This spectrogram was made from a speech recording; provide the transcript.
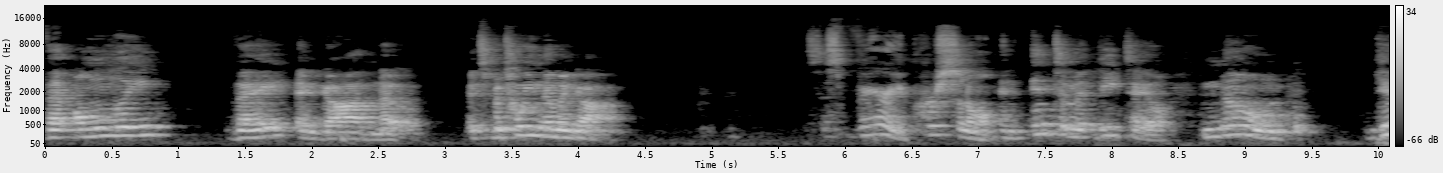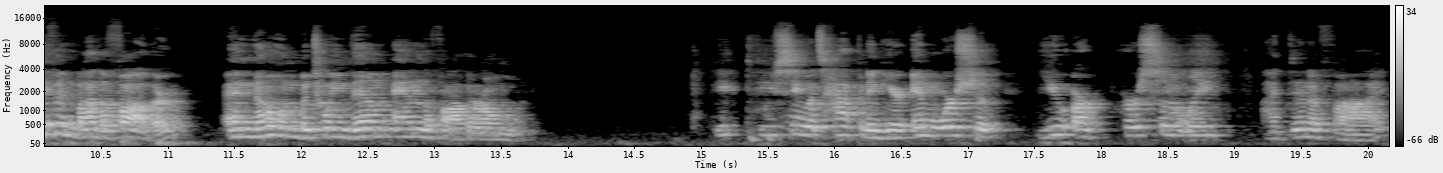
that only they and God know. It's between them and God. It's this very personal and intimate detail known, given by the Father, and known between them and the Father only. Do you see what's happening here? In worship, you are personally identified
